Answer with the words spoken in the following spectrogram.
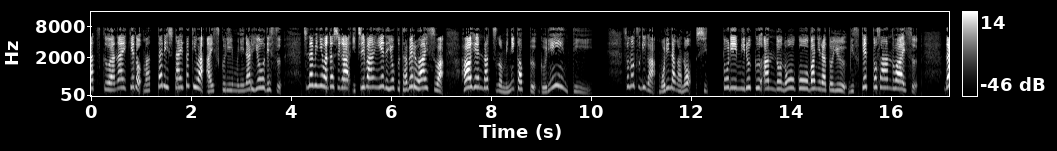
暑くはないけど、まったりしたい時はアイスクリームになるようです。ちなみに私が一番家でよく食べるアイスは、ハーゲンダッツのミニカップグリーンティー。その次が森永のしっとりミルク濃厚バニラというビスケットサンドアイス。第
